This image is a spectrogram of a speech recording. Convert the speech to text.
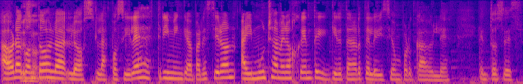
Ahora con todas las posibilidades de streaming que aparecieron, hay mucha menos gente que quiere tener televisión por cable. Entonces,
